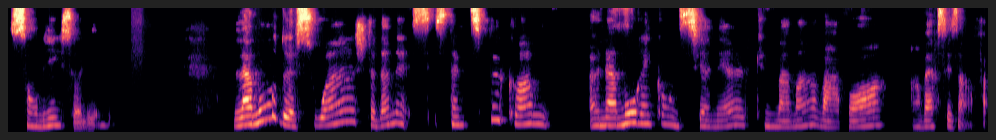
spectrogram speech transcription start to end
sont bien solides. L'amour de soi, je te donne, c'est un petit peu comme un amour inconditionnel qu'une maman va avoir envers ses enfants.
